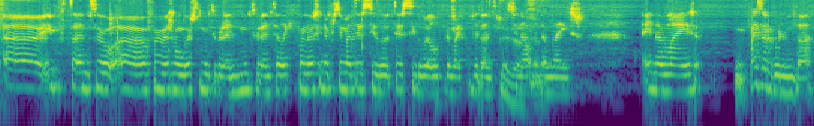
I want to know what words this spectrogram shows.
Uh, e portanto uh, foi mesmo um gosto muito grande, muito grande tê-lo aqui connosco, ainda por cima ter sido, ter sido ele o primeiro convidado internacional, Exato. ainda mais, ainda mais, mais orgulho me dá.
